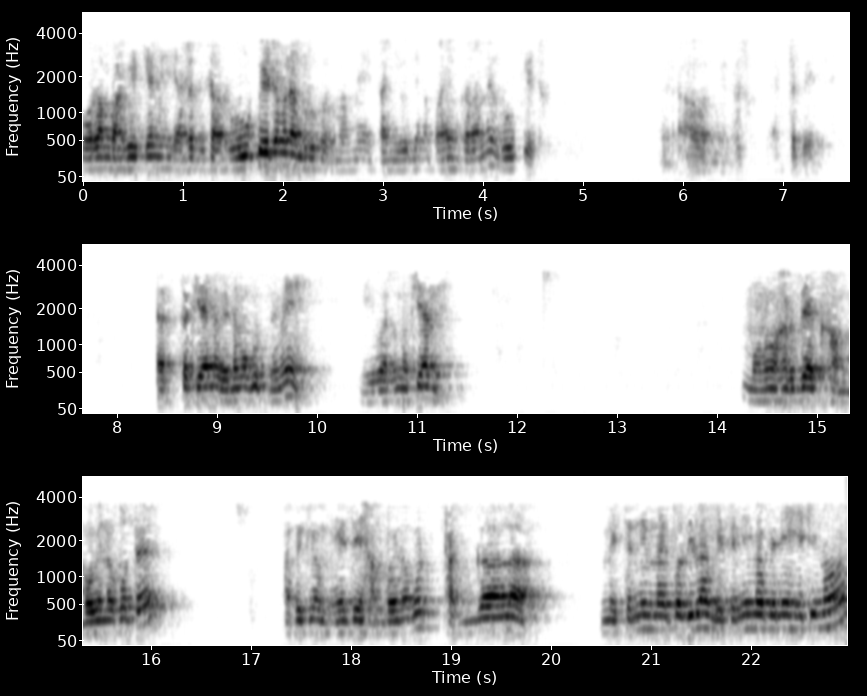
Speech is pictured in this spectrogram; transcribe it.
හෝරම් භාගය කියන්නේ යට දිශා රූපයටම නඹුරු කරනවා මේ සංයෝජන පහෙන් කරන්නේ රූපයට ආවරණය ඇත්ත කියන්නේ ඇත්ත කියන්නේ වෙන මොකුත් නෙමෙයි. නීවරණ කියන්නේ. මොනවා හරි දෙයක් හම්බ වෙනකොට අපි කියමු මේ දේ හම්බ වෙනකොට ටග්ගාලා මෙතනින්ම ඉපදිලා මෙතනින්ම පෙනී හිටිනවා.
